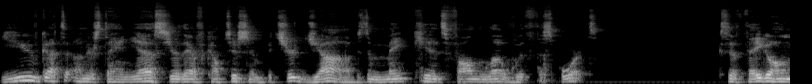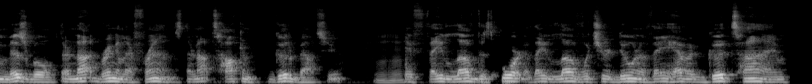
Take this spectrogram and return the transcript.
you've got to understand yes, you're there for competition, but your job is to make kids fall in love with the sport. Because if they go home miserable, they're not bringing their friends, they're not talking good about you. Mm-hmm. If they love the sport, if they love what you're doing, if they have a good time,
